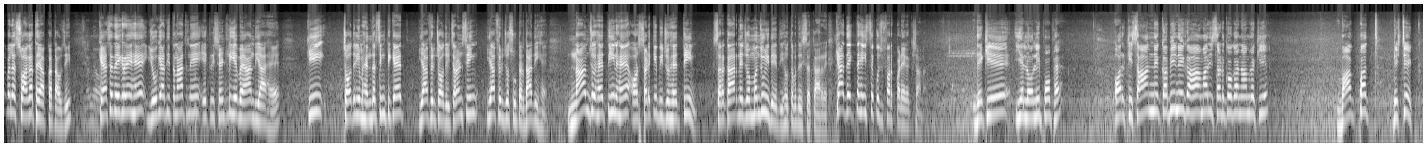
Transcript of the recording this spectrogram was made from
सबसे पहले स्वागत है आपका ताऊ जी। कैसे देख रहे हैं? योगी आदित्यनाथ ने एक रिसेंटली ये बयान दिया है कि चौधरी महेंद्र सिंह टिकैत या फिर चौधरी चरण सिंह या फिर जो शूटर दादी हैं नाम जो है तीन है और सड़कें भी जो है तीन। सरकार ने जो मंजूरी दे दी है उत्तर प्रदेश सरकार ने। क्या देखते हैं? इससे कुछ फ़र्क पड़ेगा किसान। देखिए ये लॉलीपॉप है और किसान ने कभी नहीं कहा हमारी सड़कों का नाम रखिए। बागपत डिस्ट्रिक्ट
